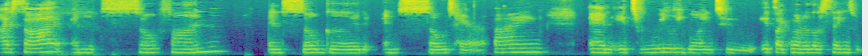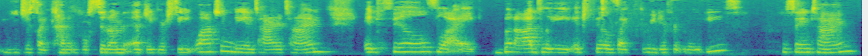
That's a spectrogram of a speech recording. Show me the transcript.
I saw it, and it's so fun and so good and so terrifying and it's really going to it's like one of those things where you just like kind of will sit on the edge of your seat watching the entire time it feels like but oddly it feels like three different movies at the same time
